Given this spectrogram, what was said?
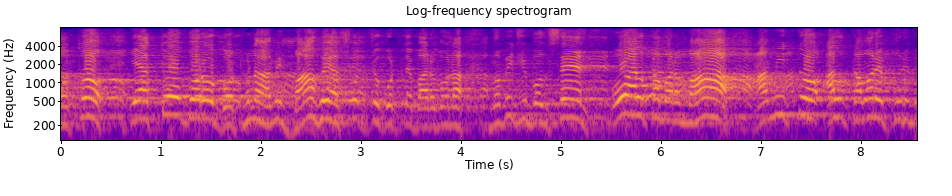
মতো এত বড় ঘটনা আমি মা হয়ে সহ্য করতে পারব না। নবীজি বলছেন, ও আলকামার মা, আমি তো আলকামারে পূর্ব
